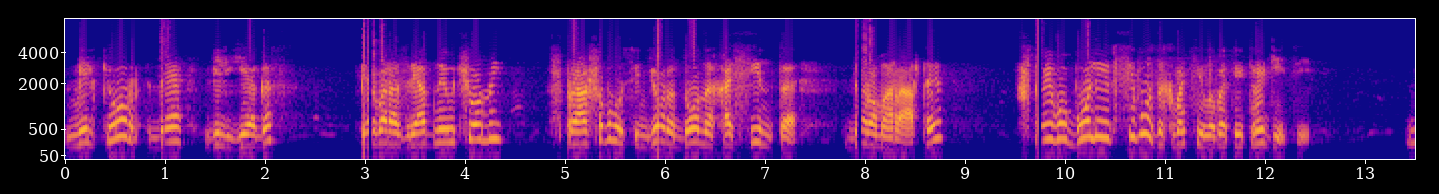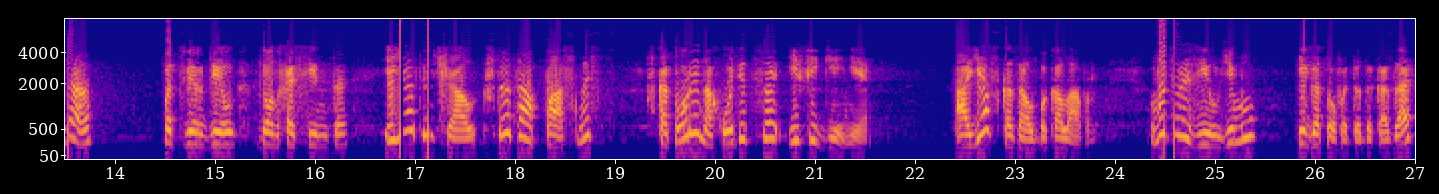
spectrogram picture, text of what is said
Мелькор де Вильегас, перворазрядный ученый, спрашивал у сеньора Дона Хасинта де Ромарате, что его более всего захватило в этой трагедии. "Да", подтвердил Дон Хасинта, и я отвечал, что это опасность, в которой находится Ифигения. А я, сказал бакалавр, возразил ему и готов это доказать,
